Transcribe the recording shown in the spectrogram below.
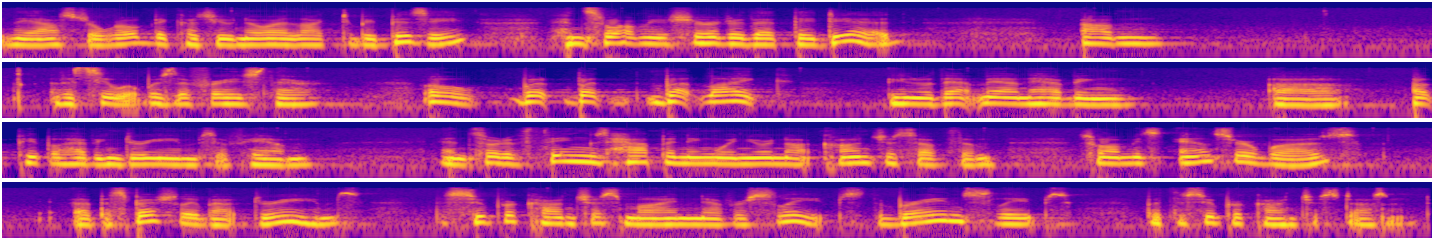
in the astral world because you know I like to be busy. And Swami assured her that they did. Um, let's see, what was the phrase there? Oh, but but but like, you know, that man having uh, uh, people having dreams of him, and sort of things happening when you're not conscious of them. Swami's answer was, uh, especially about dreams, The superconscious mind never sleeps. The brain sleeps, but the superconscious doesn't.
